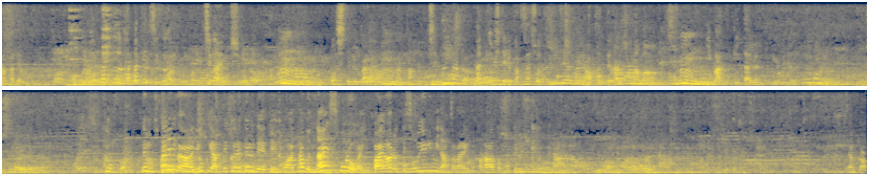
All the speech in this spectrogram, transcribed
なんかでも全く畑違い違いの仕事うんうんをしてるから、ん。なんか自分が何をしてるか最初全然分かってないまま、うん今に至るっていう。そうか。でも2人がよくやってくれてるでっていうのは多分ナイスフォローがいっぱいあるってそういう意味なんじゃないのかなと思ってるんだけどなんか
